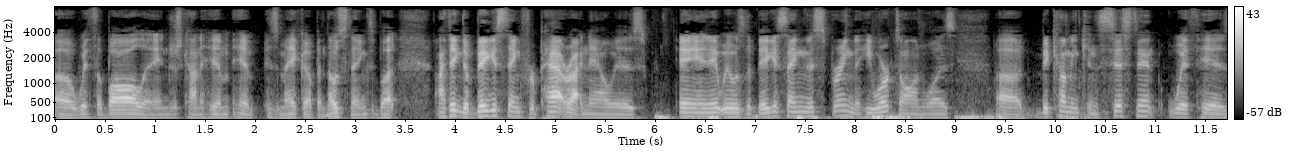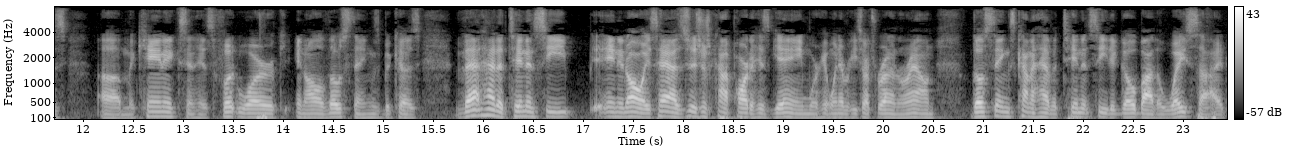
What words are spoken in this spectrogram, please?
uh, with the ball and just kind of him him his makeup and those things. But I think the biggest thing for Pat right now is, and it, it was the biggest thing this spring that he worked on was uh, becoming consistent with his uh, mechanics and his footwork and all of those things because that had a tendency, and it always has, it's just kind of part of his game where he, whenever he starts running around, those things kind of have a tendency to go by the wayside.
